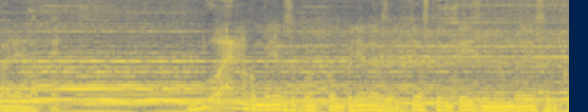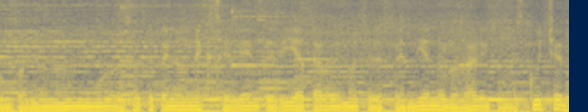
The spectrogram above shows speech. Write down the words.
vale la pena. Bueno, compañeros y compañeras de Justin Case, mi nombre es el compañero anónimo. Deseo que tengan un excelente día, tarde, noche, dependiendo del horario que me escuchen.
